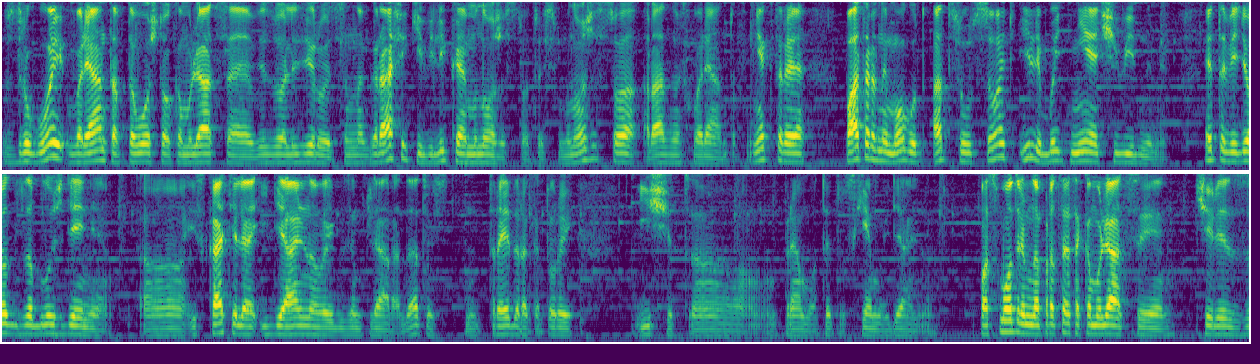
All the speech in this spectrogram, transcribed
С другой, вариантов того, что аккумуляция визуализируется на графике, великое множество. То есть множество разных вариантов. Некоторые паттерны могут отсутствовать или быть неочевидными. Это ведет в заблуждение э, искателя идеального экземпляра, да, то есть трейдера, который ищет э, прям вот эту схему идеальную. Посмотрим на процесс аккумуляции через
